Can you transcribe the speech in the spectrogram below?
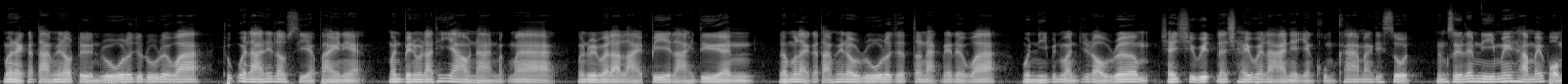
เมื่อไหร่ก็ตามที่เราตื่นรู้ เราจะรู้เลยว่าทุกเวลาที่เราเสียไปเนี่ย มันเป็นเวลาที่ยาวนานมากๆ มันเป็นเวลาหลายปีหลายเดือน แล้วเมื่อไหร่ก็ตามที่เรารู้เราจะตระหนักได้เลยว่า วันนี้เป็นวันที่เราเริ่มใช้ชีวิตและใช้เวลาเนี่ยอย่างคุ้มค่ามากที่สุด หนังสือเล่มนี้ไม่ทำให้ผม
